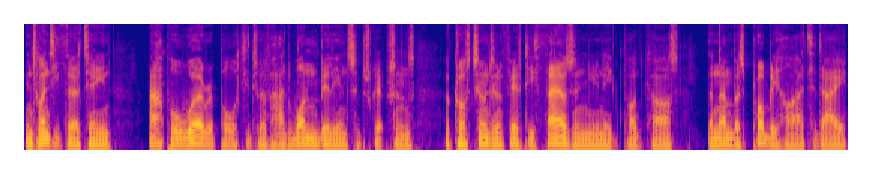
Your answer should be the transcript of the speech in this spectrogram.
in 2013, Apple were reported to have had 1 billion subscriptions across 250,000 unique podcasts. The number's probably higher today,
